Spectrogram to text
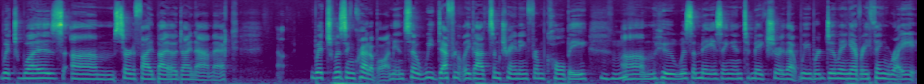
which was um, certified biodynamic, uh, which was incredible. I mean, so we definitely got some training from Colby, um, who was amazing, and to make sure that we were doing everything right.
